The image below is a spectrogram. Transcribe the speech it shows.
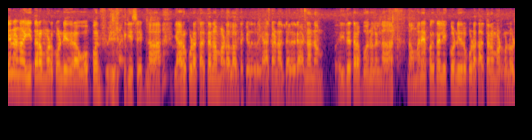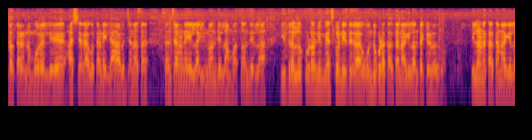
ಏನಣ್ಣ ಈ ಥರ ಮಾಡ್ಕೊಂಡಿದ್ದೀರಾ? ಓಪನ್ ಫೀಲ್ಡ್ ಆಗಿ ಶೆಡ್ನ ಯಾರು ಕೂಡ ಕಲ್ತನ ಮಾಡಲ್ಲ ಅಂತ ಕೇಳಿದ್ರು. ಯಾಕಣ್ಣ ಅಂತ ಹೇಳಿದ್ರೆ, ಅಣ್ಣ ನಮ್ಮ ಇದೇ ಥರ ಬೋನುಗಳನ್ನ ನಾವು ಮನೆ ಪಕ್ಕದಲ್ಲಿ ಇಕ್ಕೊಂಡಿದ್ರು ಕೂಡ ಕಲ್ತನ ಮಾಡ್ಕೊಂಡು ಹೊರಟೋಗ್ತಾರೆ ನಮ್ಮೂರಲ್ಲಿ. ಆಶ್ಚರ್ಯ ಆಗುತ್ತೆ ಅಣ್ಣ. ಇಲ್ಲಿ ಯಾರು ಜನ ಸಂಚಾರಣೆ ಇಲ್ಲ, ಇನ್ನೊಂದಿಲ್ಲ, ಮತ್ತೊಂದಿಲ್ಲ. ಇದರಲ್ಲೂ ಕೂಡ ನೀವು ಮೇಸ್ಕೊಂಡಿದ್ದೀರಾ? ಒಂದು ಕೂಡ ಕಲ್ತನ ಆಗಿಲ್ಲ ಅಂತ ಕೇಳಿದ್ರು. ಇಲ್ಲ ಅಣ್ಣ ಕಲ್ತನ ಆಗಿಲ್ಲ.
